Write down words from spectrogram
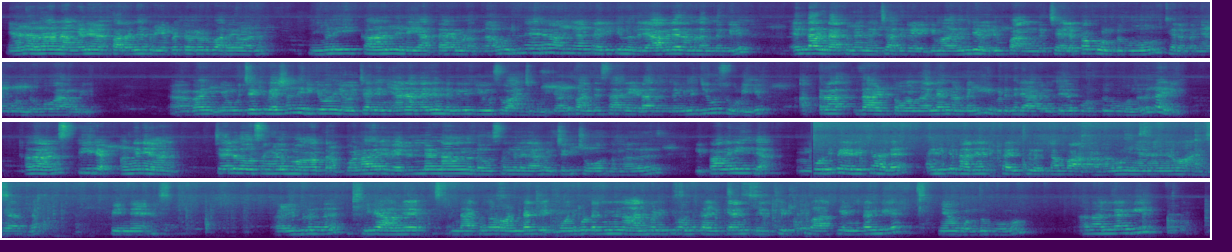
ഞാൻ അതാണ് അങ്ങനെ പറഞ്ഞ പ്രിയപ്പെട്ടവരോട് പറയുവാണ് നിങ്ങൾ ഈ കാണുന്നില്ല ഈ അത്താഴം ആ ഒരു നേരമാണ് ഞാൻ കഴിക്കുന്നത്. രാവിലെ നമ്മൾ എന്തെങ്കിലും എന്താ ഉണ്ടാക്കുന്നതെന്ന് വെച്ചാൽ അത് കഴിക്കും. അതിന്റെ ഒരു പങ്ക് ചിലപ്പോൾ കൊണ്ടുപോകും ചിലപ്പോൾ ഞാൻ കൊണ്ടുപോകാറുമില്ല. അപ്പൊ ഉച്ചയ്ക്ക് വിശന്നിരിക്കുമോ എന്ന് ചോദിച്ചാൽ ഞാൻ അന്നേരം എന്തെങ്കിലും ജ്യൂസ് വാങ്ങിച്ചു കുടിക്കും. അത് പഞ്ചസാര ഇടാതെ എന്തെങ്കിലും ജ്യൂസ് കുടിക്കും. അത്ര ഇതായിട്ട് തോന്നുന്നല്ല എന്നുണ്ടെങ്കിൽ ഇവിടുന്ന് രാവിലത്തേത് കൊണ്ടുപോകുന്നത് കഴിയും അതാണ് സ്ഥിരം. അങ്ങനെയാണ്. ചില ദിവസങ്ങൾ മാത്രം. വളരെ വിരലെണ്ണാവുന്ന ദിവസങ്ങളിലാണ് ഉച്ചയ്ക്ക് ചോറുന്നത് ഇപ്പൊ അങ്ങനെയില്ല. പൊതി പേടിച്ചാൽ എനിക്ക് തന്നെ കഴിച്ചു തീർക്കാൻ പാടാണ്. അതുകൊണ്ട് ഞാൻ അങ്ങനെ വാങ്ങിക്കാറില്ല. പിന്നെ ഇവിടുന്ന് ഈ രാവിലെ ഉണ്ടാക്കുന്ന ഉണ്ടെങ്കിൽ മോനിക്കുട്ടലിന് നാല് മണിക്ക് വന്ന് കഴിക്കാൻ വെച്ചിട്ട് ബാക്കി ഉണ്ടെങ്കിൽ ഞാൻ കൊണ്ടുപോകും. അതല്ലെങ്കിൽ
